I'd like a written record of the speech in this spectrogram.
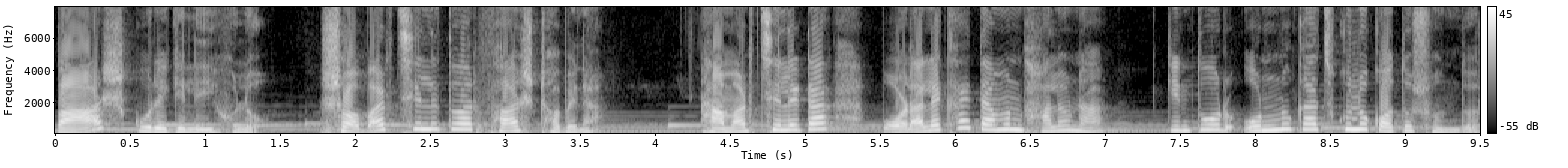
পাশ করে গেলেই হলো। সবার ছেলে তো আর ফার্স্ট হবে না। আমার ছেলেটা পড়ালেখায় তেমন ভালো না, কিন্তু ওর অন্য কাজগুলো কত সুন্দর।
